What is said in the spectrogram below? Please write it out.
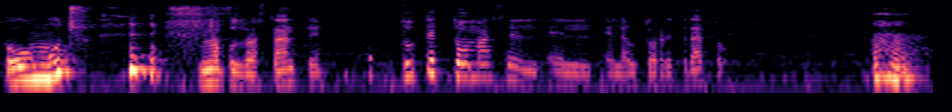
O mucho. no, pues bastante. ¿Tú te tomas el, el, el autorretrato? Ajá.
